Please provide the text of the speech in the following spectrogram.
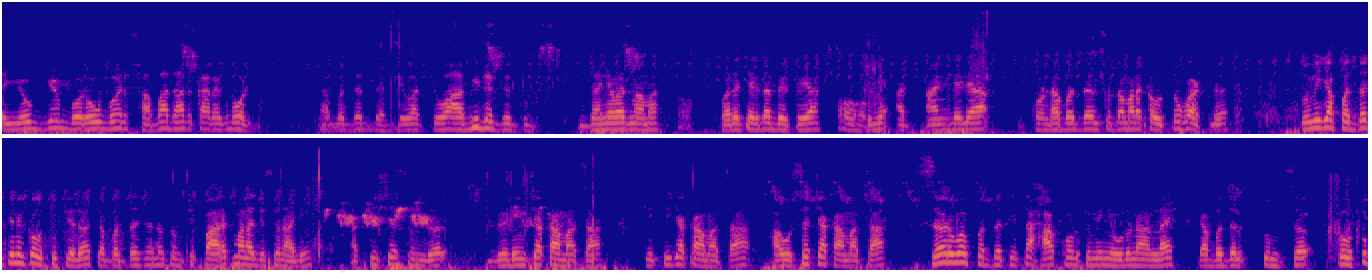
योग्य बरोबर समाधानकारक बोलणं. त्याबद्दल धन्यवाद किंवा अभिनंदन तुमचं धन्यवाद मामा. परत एकदा भेटूया. हो हो. तुम्ही आ- आणलेल्या खोंडाबद्दल सुद्धा मला कौतुक वाटलं. तुम्ही ज्या पद्धतीने कौतुक केलं त्या पद्धतीनं तुमची पारख मला दिसून आली. अतिशय सुंदर ब्रिडिंगच्या कामाचा शेतीच्या कामाचा हाऊसच्या कामाचा सर्व पद्धतीचा हा खोंड तुम्ही निवडून आणलाय. त्याबद्दल तुमचं कौतुक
